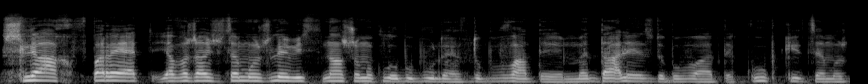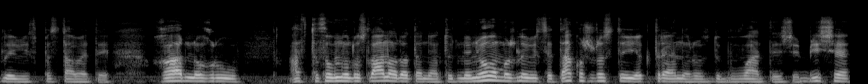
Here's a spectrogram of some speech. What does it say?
шлях вперед. Я вважаю, що це можливість нашому клубу буде здобувати медалі, здобувати кубки. Це можливість поставити гарну гру. А стосовно Руслана Ротаня, то для нього можливість також рости як тренеру, здобувати ще більше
